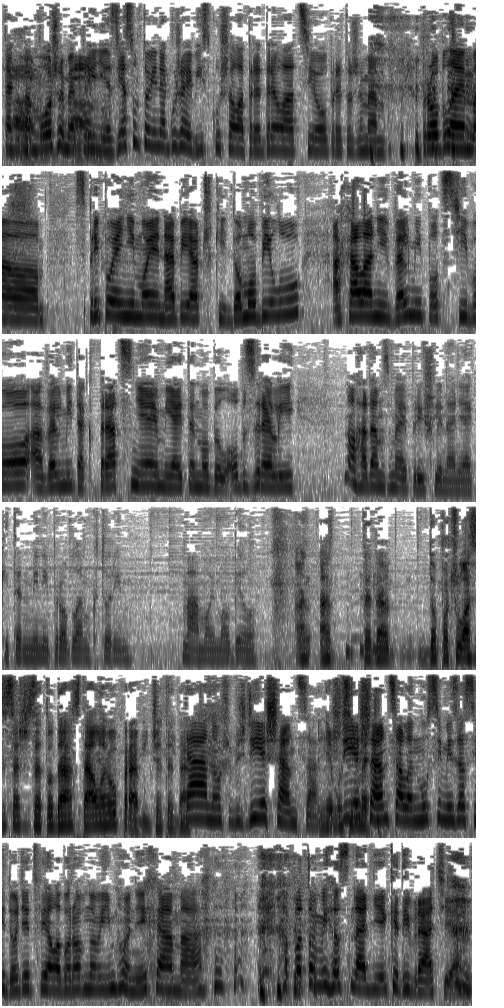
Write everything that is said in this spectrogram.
tak áno, vám môžeme áno. priniesť. Ja som to inak už aj vyskúšala pred reláciou, pretože mám problém uh, s pripojením mojej nabíjačky do mobilu a chalani veľmi poctivo a veľmi tak pracne mi aj ten mobil obzreli. No hadám sme aj prišli na nejaký ten mini problém, ktorým má môj mobil. A, a teda dopočula si sa, že sa to dá stále opraviť, že teda... Dá, no vždy je šanca. Nemusíme... Vždy je šanca, len musím ísť asi do detvy, alebo rovno im ho nechám a, a potom mi ho snad niekedy vrátia.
